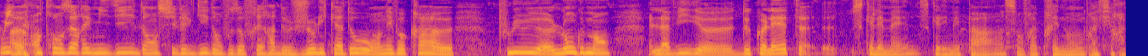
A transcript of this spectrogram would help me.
Oui. euh, entre 11h et midi dans Suivez le guide. On vous offrira de jolis cadeaux. On évoquera euh, plus euh, longuement la vie euh, de Colette, euh, ce qu'elle aimait, ce qu'elle aimait pas, son vrai prénom. Bref, il y aura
